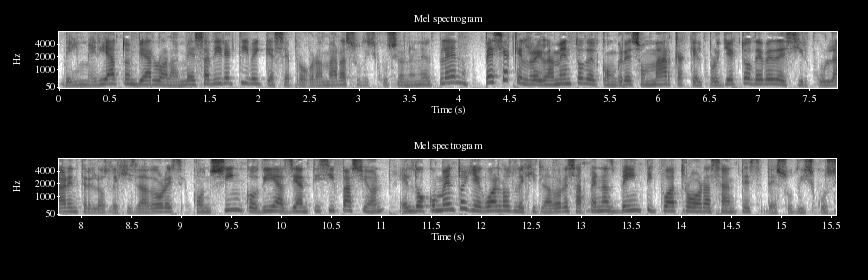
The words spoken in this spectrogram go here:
de inmediato enviarlo a la mesa directiva y que se programara su discusión en el Pleno. Pese a que el reglamento del Congreso marca que el proyecto debe de circular entre los legisladores con cinco días de anticipación, el documento llegó a los legisladores apenas 24 horas antes de su discusión.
